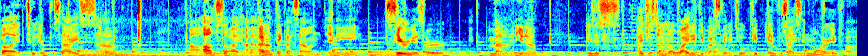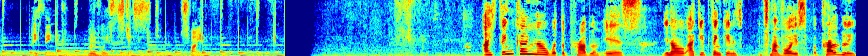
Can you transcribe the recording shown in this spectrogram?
but to emphasize, um, also, I, I don't think I sound any serious or mad, you know? It's just, I just don't know why they keep asking me to keep emphasizing more if uh, I think my voice is just it's fine. I think I know what the problem is. You know, I keep thinking it's it's my voice, but probably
